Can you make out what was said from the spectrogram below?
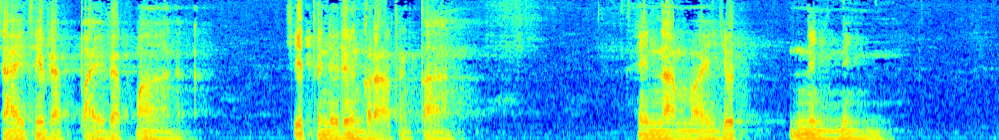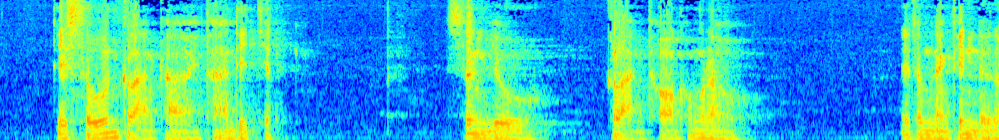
ใจที่แบบไปแบบมานะคิดเป็นในเรื่องราวต่าง ๆ ให้นำมายุดนิ่งนิ่งที่ศูนย์กลางกายฐานที่เจ็ด ซึ่งอยู่กลางท้องของเรา ในตำแหน่งที่เหนือ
